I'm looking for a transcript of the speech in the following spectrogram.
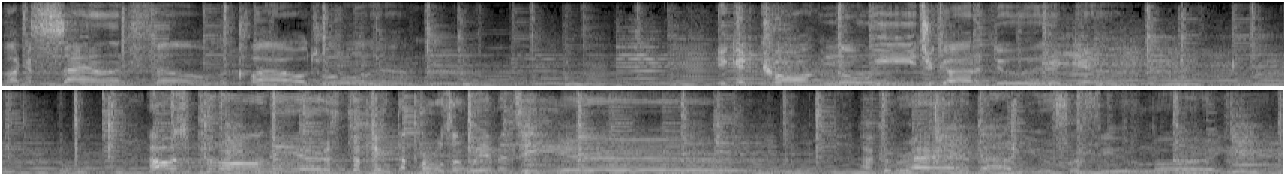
Like a silent film, the clouds roll in. You get caught in the weeds, you gotta do it again. I was put on the earth to paint the pearls in women's ears. I could write about you for a few more years.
